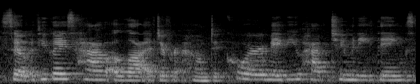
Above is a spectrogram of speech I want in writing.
So if you guys have a lot of different home decor, maybe you have too many things things.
